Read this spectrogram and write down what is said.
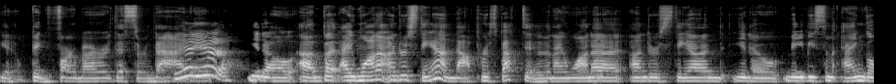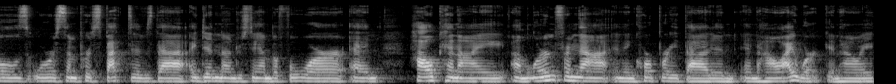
you know, big pharma or this or that. Yeah, and, yeah. You know, um, but I want to understand that perspective, and I want to understand, you know, maybe some angles or some perspectives that I didn't understand before, and how can I um, learn from that and incorporate that in, in how I work and how I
